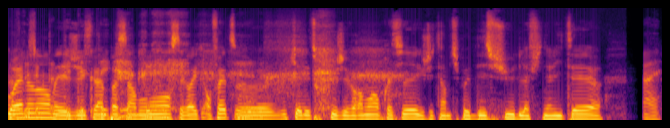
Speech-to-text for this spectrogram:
Ouais, non, mais j'ai quand même passé un bon moment. C'est vrai qu'en fait, euh, vu qu'il y a des trucs que j'ai vraiment appréciés et que j'étais un petit peu déçu de la finalité, euh, Ouais.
